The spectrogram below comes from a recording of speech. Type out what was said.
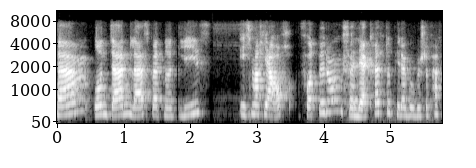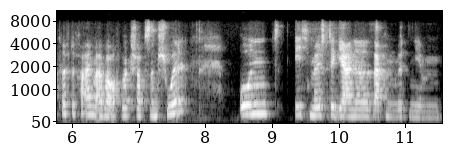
ähm, und dann, last but not least, ich mache ja auch Fortbildungen für Lehrkräfte, pädagogische Fachkräfte vor allem, aber auch Workshops in Schulen. Und ich möchte gerne Sachen mitnehmen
